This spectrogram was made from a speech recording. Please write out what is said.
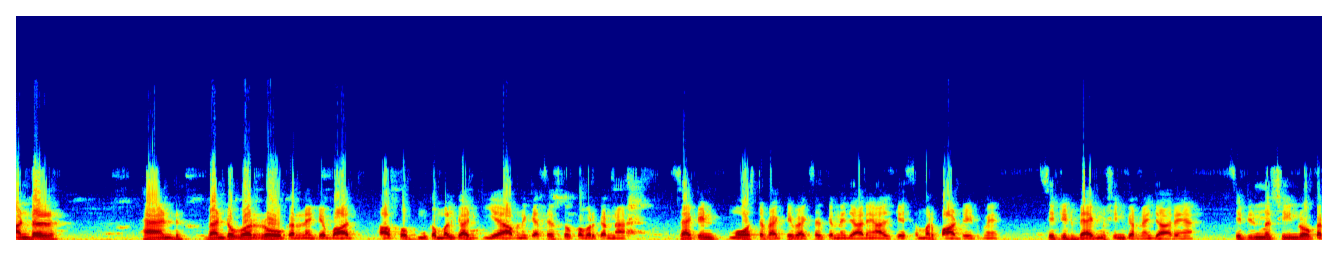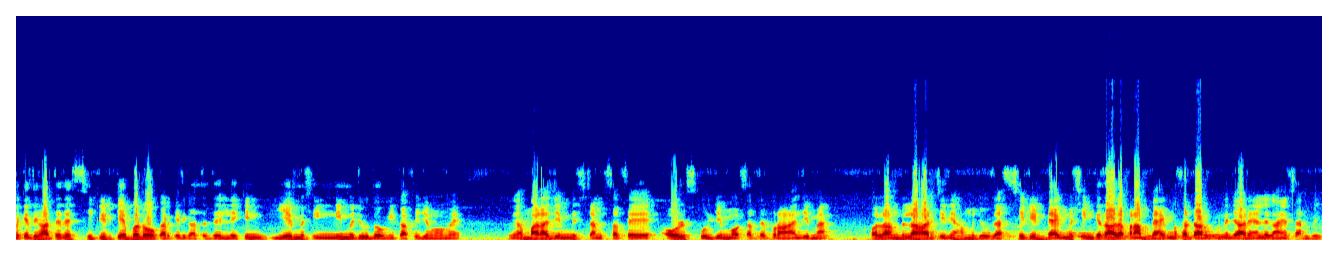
under hand bent over row करने के बाद आपको मुकम्मल गाइड किया है, आपने कैसे उसको कवर करना है। सेकंड मोस्ट इफ़ेक्टिव एक्सरसाइज करने जा रहे हैं आज के समर पार्ट एट में सिटेड बैग मशीन करने जा रहे हैं। सिटेड मशीन रो करके दिखाते थे सिटेड केबल रो करके दिखाते थे, लेकिन ये मशीन नहीं मौजूद होगी काफ़ी जिमों में। हमारा जिम इस टाइम सबसे ओल्ड स्कूल जिम और सबसे पुराना जिम है। और अलहमदिल्ला हर चीज़ यहाँ मौजूद है। सिटेड बैग मशीन के साथ अपना बैग मसल टारगेट करने जा रहे हैं, लगाएँ सन भाई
